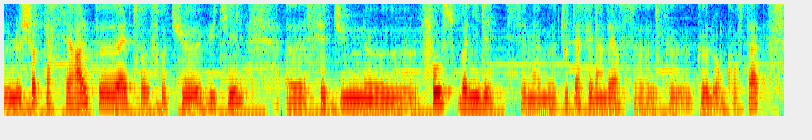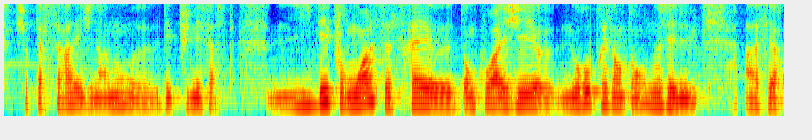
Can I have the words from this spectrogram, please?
le choc carcéral peut être fructueux, utile. Euh, c'est une fausse bonne idée, c'est même tout à fait l'inverse que, que l'on constate. Le choc carcéral est généralement des plus néfastes. L'idée pour moi, ça serait d'encourager nos représentants, nos élus, à faire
